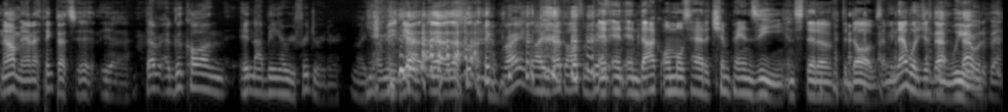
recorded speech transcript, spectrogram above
No, man. I think that's it. Yeah, that, a good call on it not being a refrigerator. Like, I mean, yeah, yeah. That's like, right? Like that's awesome. And, and and Doc almost had a chimpanzee instead of the dogs. I mean, that would have just that been weird. that would have been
